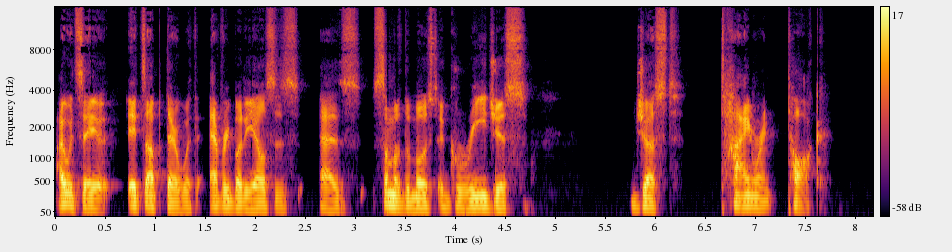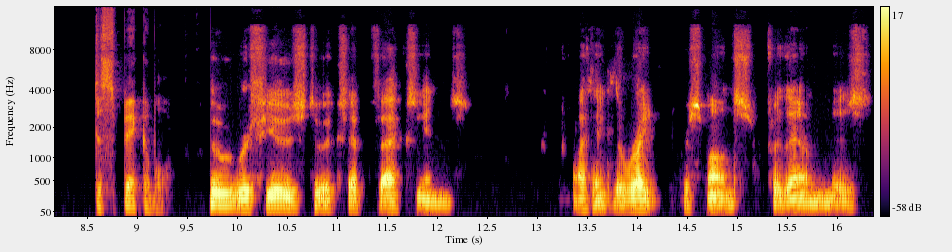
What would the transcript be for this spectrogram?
I would say it's up there with everybody else's as some of the most egregious, just tyrant talk. Despicable. who refuse to accept vaccines. I think the right response for them is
